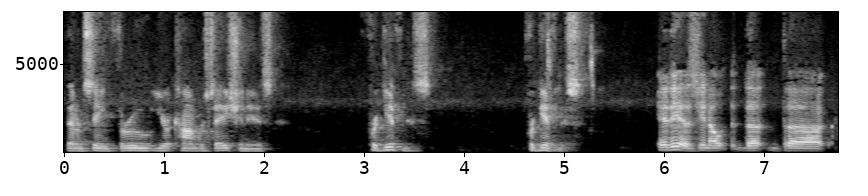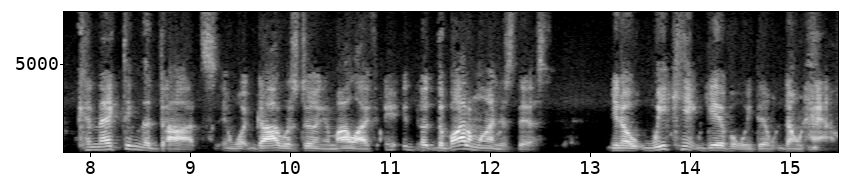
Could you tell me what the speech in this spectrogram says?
that I'm seeing through your conversation is forgiveness. Forgiveness. It is, you know, the the connecting the dots and what God was doing in my life. It, the, the bottom line is this: you know, we can't give what we don't don't have,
